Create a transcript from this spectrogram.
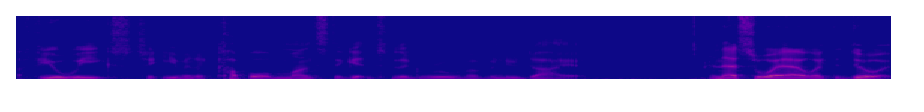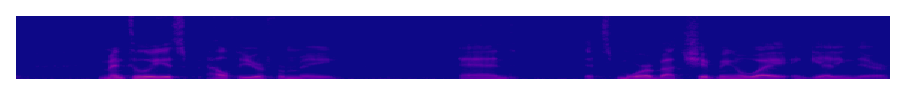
a few weeks to even a couple of months to get into the groove of a new diet. And that's the way I like to do it. Mentally, it's healthier for me, and it's more about chipping away and getting there.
